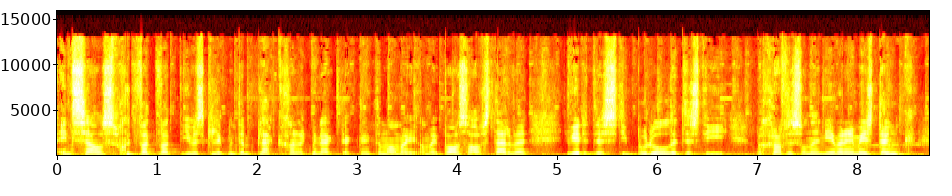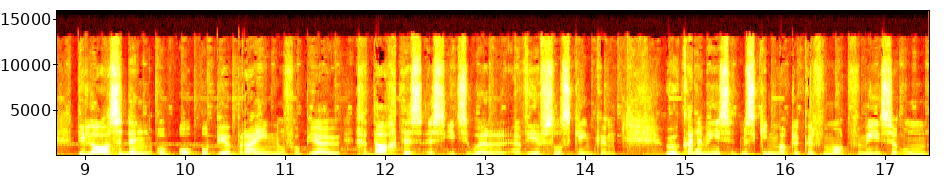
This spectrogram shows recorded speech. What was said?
en selfs goed wat wat ewe skielik met 'n plek gaan. Ek meen ek ek dink net maar my aan my pa se afsterwe. Jy weet dit is die boedel dit is die begrafnisondernemer en mense dink die laaste ding op op op jou brein of op jou gedagtes is iets oor 'n weefselskenking. Hoe kan 'n mens dit miskien makliker vermaak vir mense om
